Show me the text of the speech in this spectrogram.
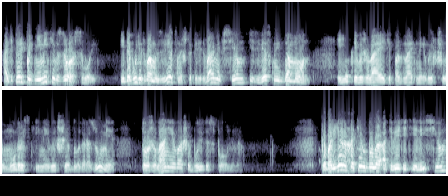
А теперь поднимите взор свой, и да будет вам известно, что перед вами всем известный Дамон, и если вы желаете познать наивысшую мудрость и наивысшее благоразумие, то желание ваше будет исполнено. Кабальера хотел было ответить Элисио,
